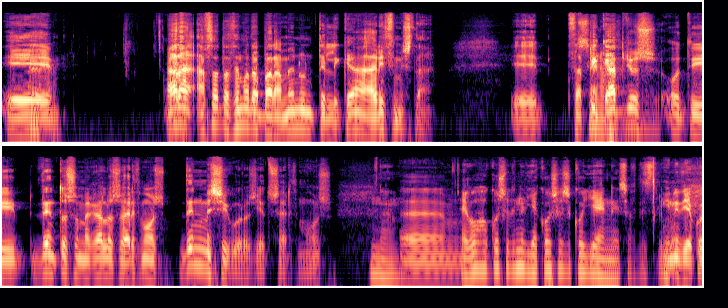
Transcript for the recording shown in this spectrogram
Ε, άρα αυτά τα θέματα παραμένουν τελικά αρρύθμιστα. Ε, θα πει κάποιος ότι δεν είναι τόσο μεγάλος ο αριθμός. Δεν είμαι σίγουρος για τους αριθμούς. Ναι. Ε, Εγώ έχω ακούσει ότι είναι 200 οικογένειες αυτή τη στιγμή. Είναι 200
